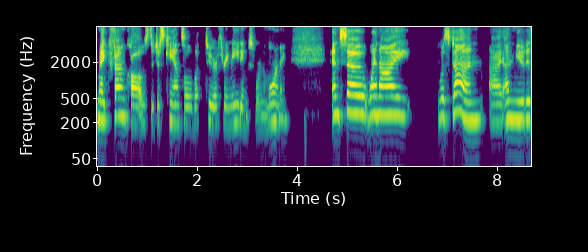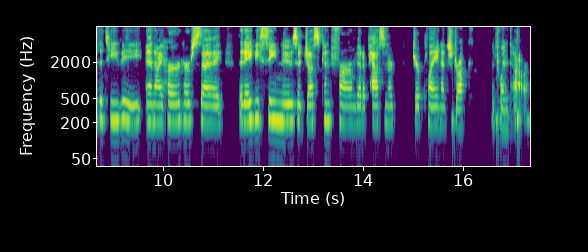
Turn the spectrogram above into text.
make phone calls to just cancel what two or three meetings for the morning. And so when I was done, I unmuted the TV and I heard her say that ABC News had just confirmed that a passenger plane had struck the Twin Tower.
